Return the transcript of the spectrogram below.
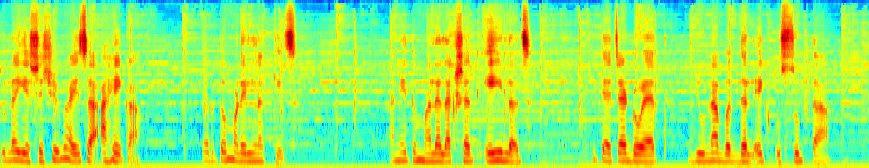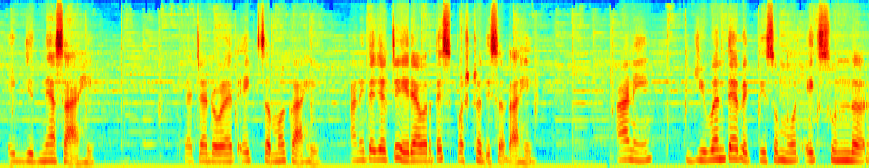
तुला यशस्वी व्हायचं आहे का? तर तो म्हणेल नक्कीच. आणि तुम्हाला लक्षात येईलच की त्याच्या डोळ्यात जीवनाबद्दल एक उत्सुकता एक जिज्ञासा आहे. त्याच्या डोळ्यात एक चमक आहे आणि त्याच्या चेहऱ्यावर ते स्पष्ट दिसत आहे. आणि जीवन त्या व्यक्तीसमोर एक सुंदर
